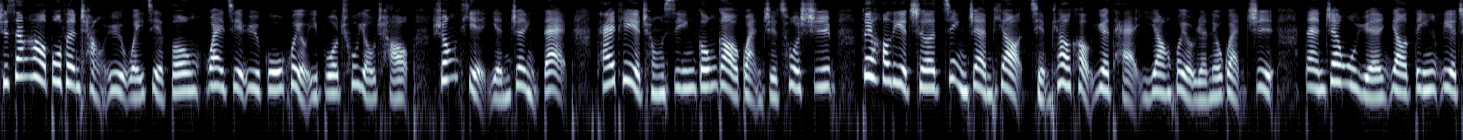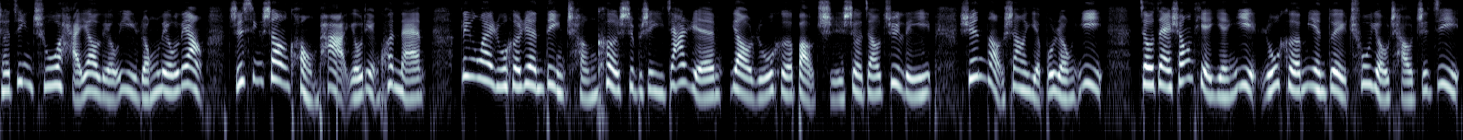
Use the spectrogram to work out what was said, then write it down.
十三号部分场域为解封，外界预估会有一波出游潮，双铁严阵以待。台铁也重新公告管制措施，对号列车进站票、检票口、月台一样会有人流管制，但站务员要盯列车进出，还要留意容流量，执行上恐怕有点困难。另外，如何认定乘客是不是一家人，要如何保持社交距离，宣导上也不容易。就在双铁研议如何面对出游潮之际，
